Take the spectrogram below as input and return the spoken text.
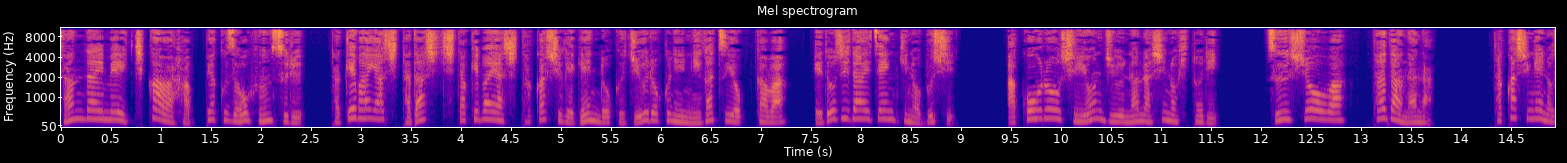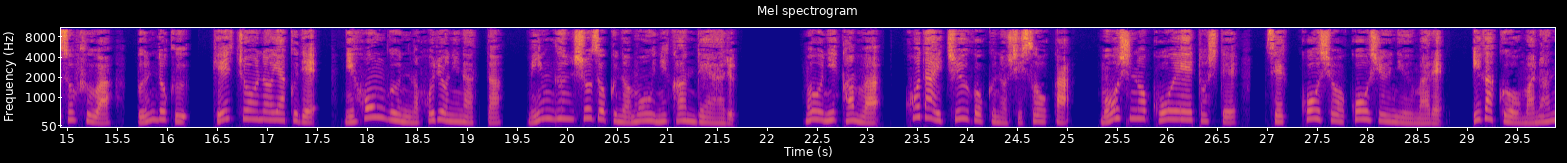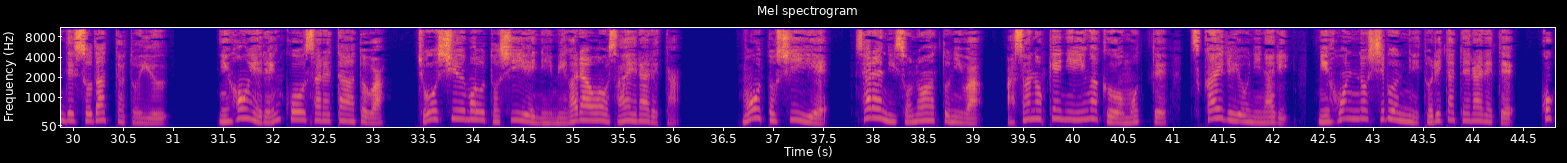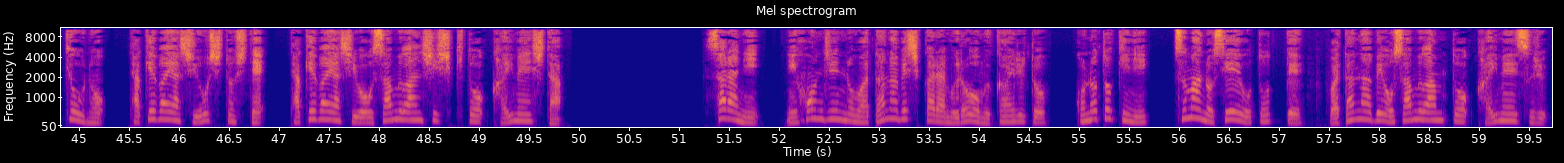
三代目市川八百増噴する竹林忠七竹林隆重元禄16年2月4日は、江戸時代前期の武士。赤穂浪士47士の一人。通称は、ただ七。隆重の祖父は、文読、慶長の役で、日本軍の捕虜になった民軍所属の毛二官である。毛二官は、古代中国の思想家、孟子の後裔として、浙江省甲州に生まれ、医学を学んで育ったという。日本へ連行された後は、長州毛利家に身柄を抑えられた。毛利家、さらにその後には、浅野家に医学を持って使えるようになり、日本の士分に取り立てられて、故郷の竹林推しとして、竹林を治む安史式と改名した。さらに、日本人の渡辺氏から室を迎えると、この時に妻の姓を取って渡辺治案と改名する。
